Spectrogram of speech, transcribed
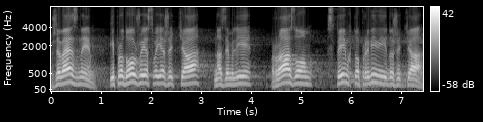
живе з Ним і продовжує своє життя на землі разом з тим, хто привів її до життя,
